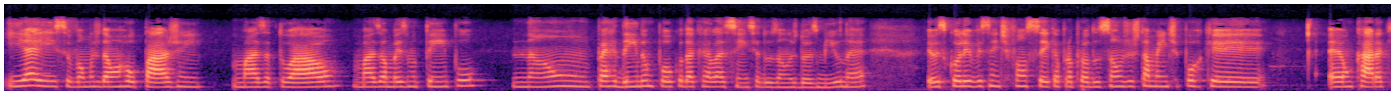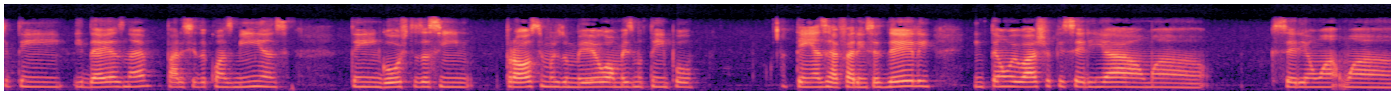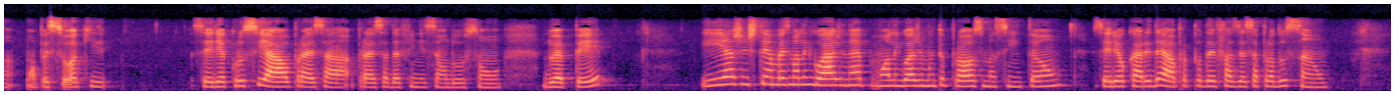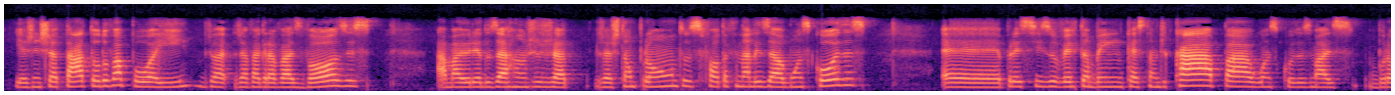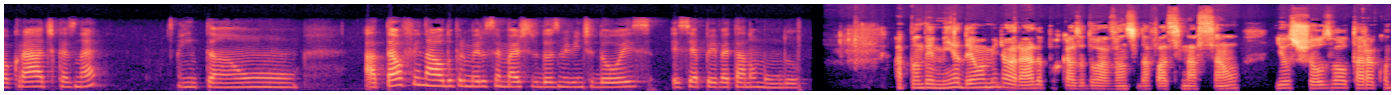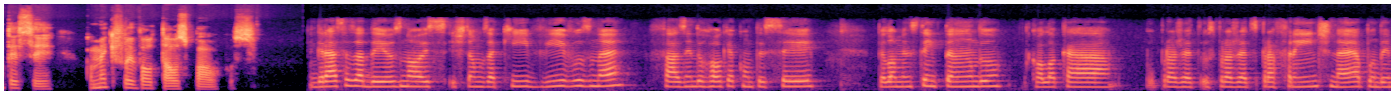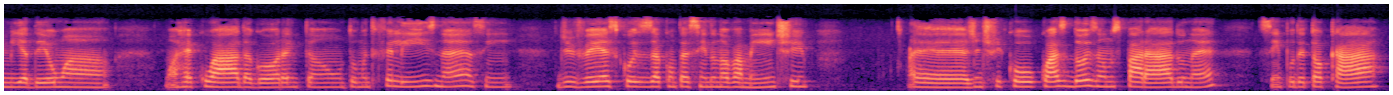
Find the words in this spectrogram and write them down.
E é isso, vamos dar uma roupagem mais atual, mas ao mesmo tempo não perdendo um pouco daquela essência dos anos 2000, né? Eu escolhi Vicente Fonseca para produção justamente porque é um cara que tem ideias, né, parecidas com as minhas, tem gostos assim próximos do meu, ao mesmo tempo tem as referências dele. Então eu acho que seria uma que seria uma, uma, uma pessoa que seria crucial para essa para essa definição do som do EP. E a gente tem a mesma linguagem, né? Uma linguagem muito próxima assim, então seria o cara ideal para poder fazer essa produção. E a gente já está a todo vapor aí, já, já vai gravar as vozes, a maioria dos arranjos já, já estão prontos, falta finalizar algumas coisas. É, preciso ver também questão de capa, algumas coisas mais burocráticas, né? Então, até o final do primeiro semestre de 2022, esse EP vai estar no mundo. A pandemia deu uma melhorada por causa do avanço da vacinação e os shows voltaram a acontecer. Como é que foi voltar aos palcos? Graças a Deus nós estamos aqui vivos, né? Fazendo rock acontecer, pelo menos tentando colocar projeto, os projetos para frente, né? A pandemia deu uma, uma recuada agora, então estou muito feliz, né? Assim, de ver as coisas acontecendo novamente. É, a gente ficou quase dois anos parado, né? Sem poder tocar.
